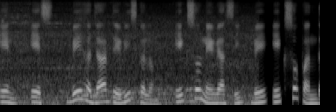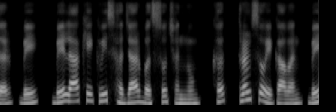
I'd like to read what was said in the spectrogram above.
એન, એસ, બે હજાર ત્રેવીસ કલમ, એકસો નેવ્યાસી, બે, એકસો પંદર, બે બે લાખ એકવીસ હજાર બસો છન્નું, ખ, ત્રણસો એકાવન, બે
